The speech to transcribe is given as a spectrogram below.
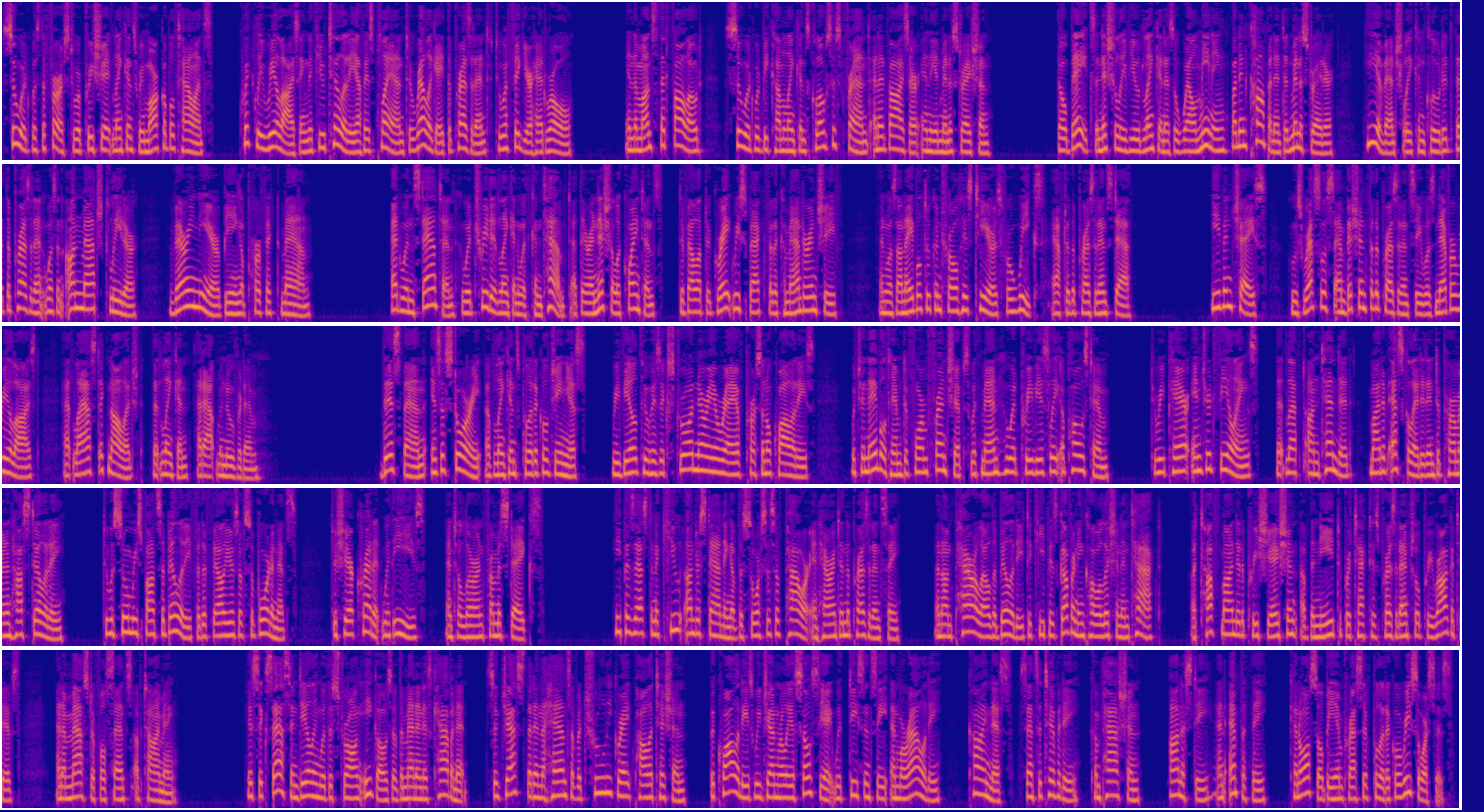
Seward was the first to appreciate Lincoln's remarkable talents, quickly realizing the futility of his plan to relegate the president to a figurehead role. In the months that followed, Seward would become Lincoln's closest friend and advisor in the administration. Though Bates initially viewed Lincoln as a well-meaning but incompetent administrator, he eventually concluded that the president was an unmatched leader, very near being a perfect man. Edwin Stanton, who had treated Lincoln with contempt at their initial acquaintance, developed a great respect for the commander-in-chief and was unable to control his tears for weeks after the president's death. Even Chase, whose restless ambition for the presidency was never realized, at last acknowledged that Lincoln had outmaneuvered him. This, then, is a story of Lincoln's political genius, revealed through his extraordinary array of personal qualities, which enabled him to form friendships with men who had previously opposed him, to repair injured feelings that, left untended, might have escalated into permanent hostility, to assume responsibility for the failures of subordinates, to share credit with ease, and to learn from mistakes. He possessed an acute understanding of the sources of power inherent in the presidency, an unparalleled ability to keep his governing coalition intact, a tough-minded appreciation of the need to protect his presidential prerogatives, and a masterful sense of timing. His success in dealing with the strong egos of the men in his cabinet suggests that in the hands of a truly great politician, the qualities we generally associate with decency and morality, kindness, sensitivity, compassion, honesty, and empathy can also be impressive political resources.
